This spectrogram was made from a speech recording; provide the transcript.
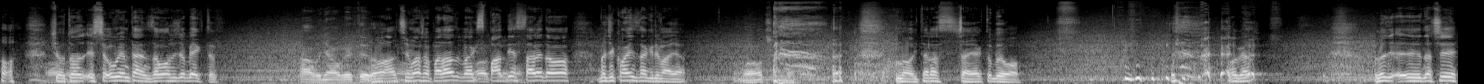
Chciał to jeszcze umiem ten, założyć obiektyw. A, bo nie ma obiektywu. No, ale czy masz aparat? Bo jak No, spadnie to- stary, to będzie koniec nagrywania. No, czym nie? No i teraz czekaj, jak to było? Pokaż. No, y, Znaczy,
